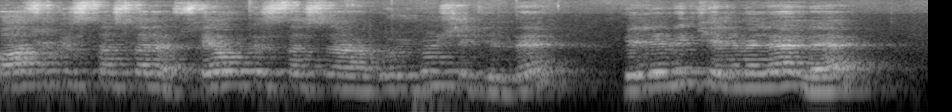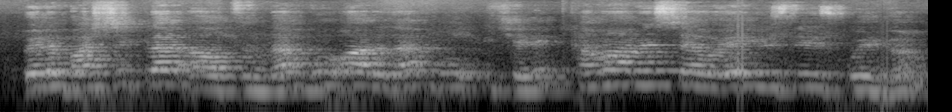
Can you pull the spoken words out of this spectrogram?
bazı kıstaslara, SEO kıstaslarına uygun şekilde belirli kelimelerle böyle başlıklar altında bu arada bu içerik tamamen SEO'ya %100 uygun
